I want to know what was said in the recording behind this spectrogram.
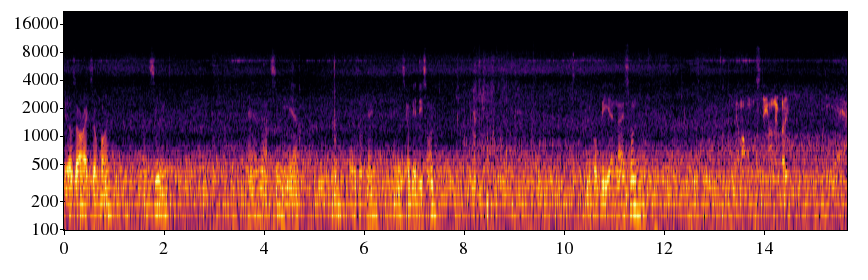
Feels all right so far. Haven't seen him. I have not seen him yet. Feels okay. He's gonna be a decent one. He will be a nice one. Come on, stay on there, buddy. Yeah.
